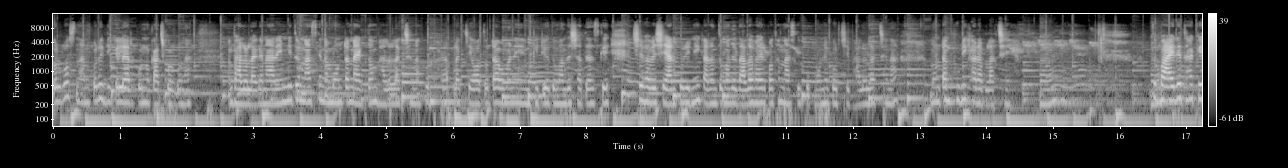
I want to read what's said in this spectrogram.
করব। স্নান করে বিকেলে আর কোনো কাজ করব না। ভালো লাগে না। আর এমনিতেও না আজকে না, মনটা না একদম ভালো লাগছে না। খুব খারাপ লাগছে। অতটাও মানে ভিডিও তোমাদের সাথে আজকে সেভাবে শেয়ার করিনি। কারণ তোমাদের দাদা ভাইয়ের কথা নাচকে খুব মনে পড়ছে। ভালো লাগছে না। মনটা খুবই খারাপ লাগছে। তো বাইরে থাকে,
